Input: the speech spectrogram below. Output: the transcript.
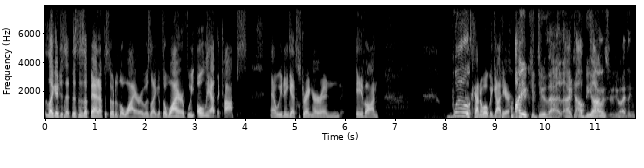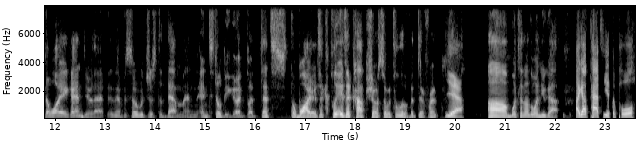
like I just said, this is a bad episode of The Wire. It was like if The Wire, if we only had the cops and we didn't get Stringer and Avon. Well, that's kind of what we got here. Wire could do that. I, will be honest with you. I think the Wire can do that. An episode with just the them and and still be good. But that's the Wire. It's a complete. It's a cop show, so it's a little bit different. Yeah. Um. What's another one you got? I got Patsy at the pool.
